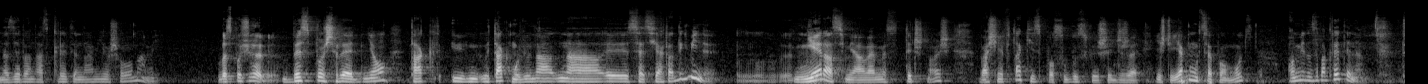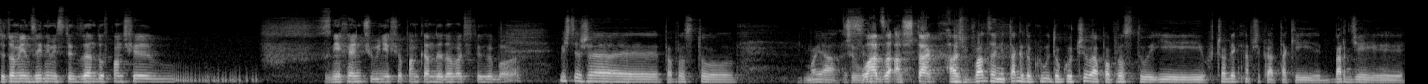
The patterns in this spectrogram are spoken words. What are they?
nazywał nas kretynami i oszołomami. Bezpośrednio. Bezpośrednio tak, tak mówił na, na y, sesjach Rady Gminy. Nieraz miałem styczność właśnie w taki sposób usłyszeć, że jeśli ja mu chcę pomóc, on mnie nazywa kretynem. Czy to między innymi z tych względów pan się zniechęcił i nie chciał pan kandydować w tych wyborach? Myślę, że po prostu moja... Czy władza aż tak Aż władza mnie tak doku- dokuczyła po prostu i człowiek na przykład taki bardziej y,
